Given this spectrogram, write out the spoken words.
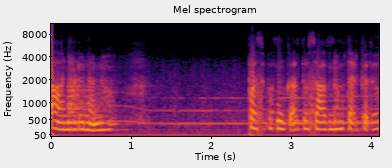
ఆనాడు నన్ను పసుపు కుంకాలతో సాగనం తరగదు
